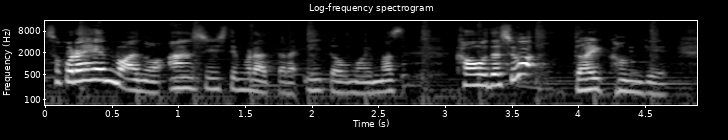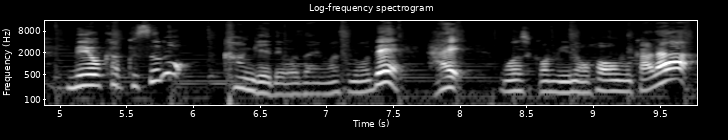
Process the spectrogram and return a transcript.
そこら辺もあの安心してもらったらいいと思います。顔出しは大歓迎。目を隠すも歓迎でございますのではい。申し込みのフォームから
